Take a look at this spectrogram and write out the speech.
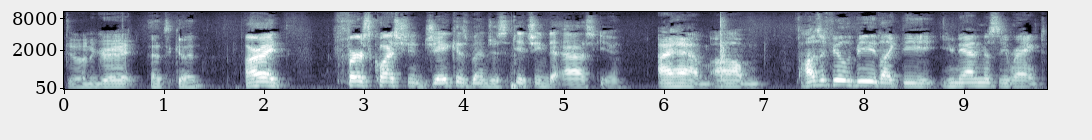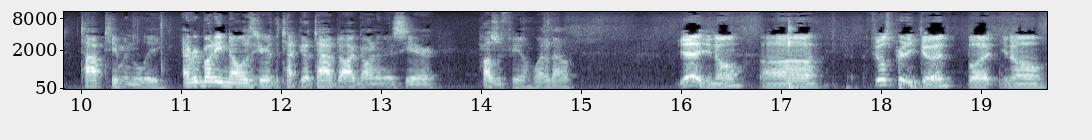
Doing great. That's good. All right. First question Jake has been just itching to ask you. I am. Um, how's it feel to be like the unanimously ranked top team in the league? Everybody knows you're the top, the top dog going in this year. How's it feel? Let it out. Yeah, you know, uh, feels pretty good, but you know,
